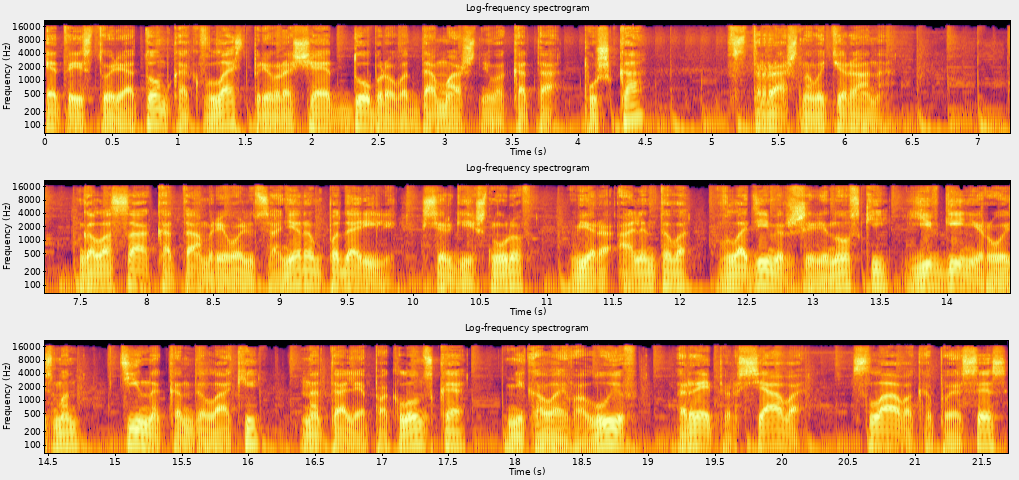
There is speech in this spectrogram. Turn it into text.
Это история о том, как власть превращает доброго домашнего кота Пушка в страшного тирана – Голоса котам-революционерам подарили Сергей Шнуров, Вера Алентова, Владимир Жириновский, Евгений Ройзман, Тина Канделаки, Наталья Поклонская, Николай Валуев, рэпер Сява, Слава КПСС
